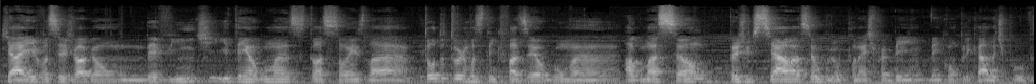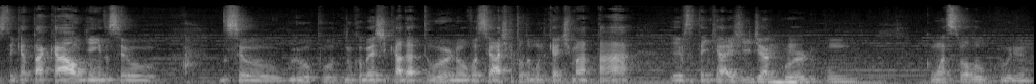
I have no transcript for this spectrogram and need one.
Que aí você joga um D20 e tem algumas situações lá. Todo turno você tem que fazer alguma, alguma ação prejudicial ao seu grupo, né? Tipo, é bem, bem complicado. Tipo, você tem que atacar alguém do seu, do seu grupo no começo de cada turno, ou você acha que todo mundo quer te matar. E aí você tem que agir de uhum. acordo com, com a sua loucura. Né?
